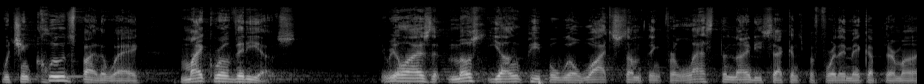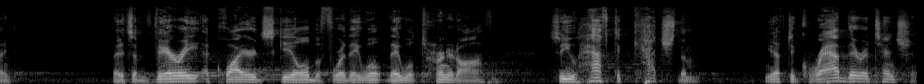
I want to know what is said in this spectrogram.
which includes, by the way, micro videos. You realize that most young people will watch something for less than 90 seconds before they make up their mind? That it's a very acquired skill before they will, they will turn it off. So you have to catch them. You have to grab their attention.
